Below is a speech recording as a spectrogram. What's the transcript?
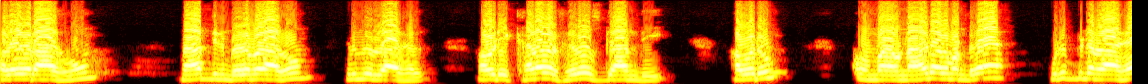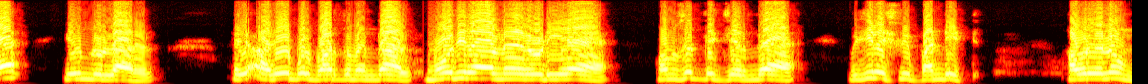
தலைவராகவும் நாட்டின் பிரதமராகவும் இருந்துள்ளார்கள். அவருடைய கணவர் ஃபெரோஸ் காந்தி அவரும் நாடாளுமன்ற உறுப்பினராக இருந்துள்ளார்கள். அதே போல் பார்த்தோம் என்றால் மோதிலால் நேருடைய வம்சத்தைச் சேர்ந்த விஜயலட்சுமி பண்டிட் அவர்களும்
